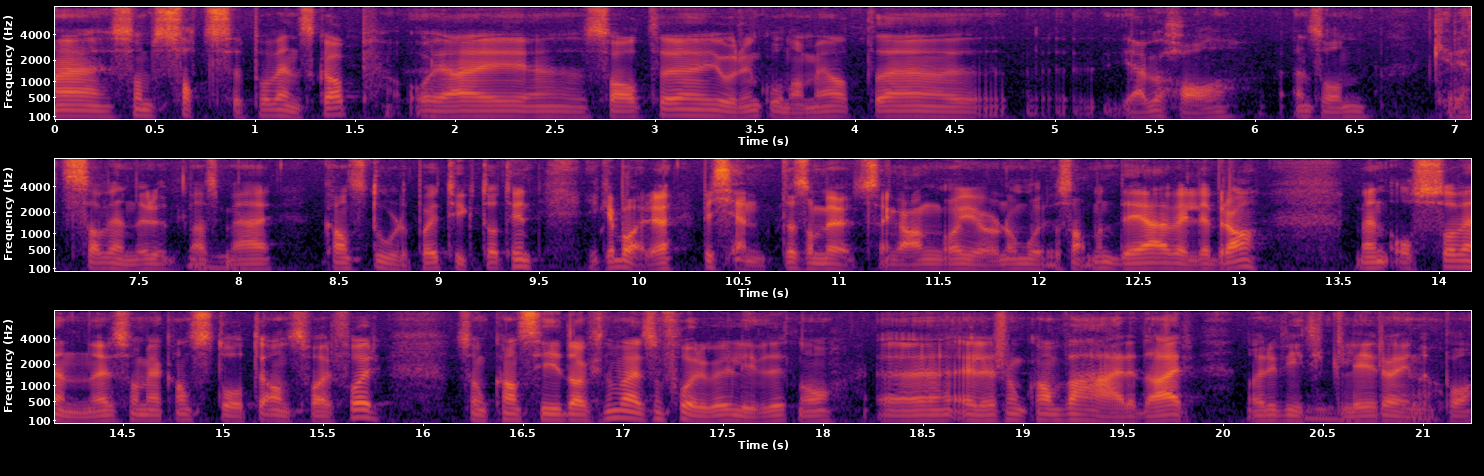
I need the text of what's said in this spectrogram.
eh, som satset på vennskap. Og jeg eh, sa til Jorunn, kona mi, at eh, jeg vil ha en sånn krets av venner rundt meg som jeg kan stole på i tykt og tynt. Ikke bare bekjente som møtes en gang og gjør noe moro sammen. Det er veldig bra. Men også venner som jeg kan stå til ansvar for. Som kan si hva er det som foregår i livet ditt nå?' Eller som kan være der når det virkelig røyner på.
